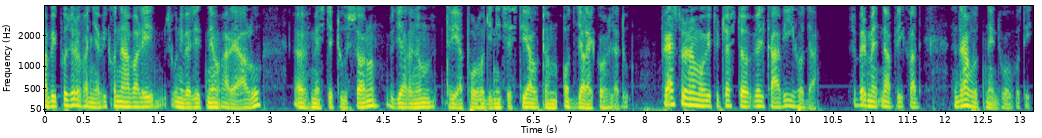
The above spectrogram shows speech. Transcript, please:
aby pozorovania vykonávali z univerzitného areálu v meste Tucson, vzdialenom 3,5 hodiny cesty autom od ďalekohľadu. Pre astronómov je tu často veľká výhoda. Zoberme napríklad zdravotné dôvody.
